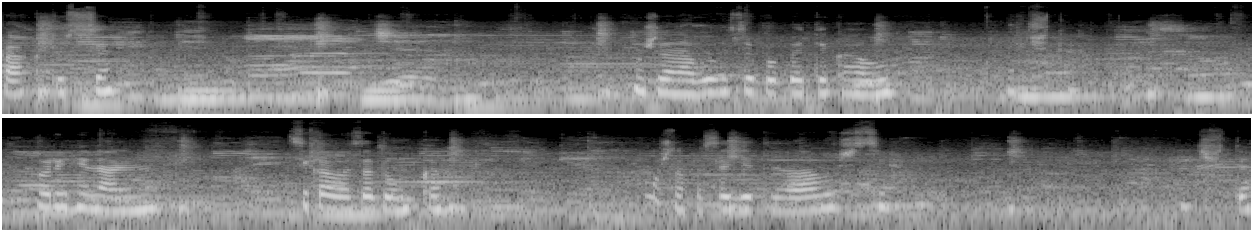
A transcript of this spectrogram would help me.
Кактуси. Можна на вулиці попити каву. Бачите. Оригінально. Цікава задумка. Можна посидіти на лавочці. Бачите.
